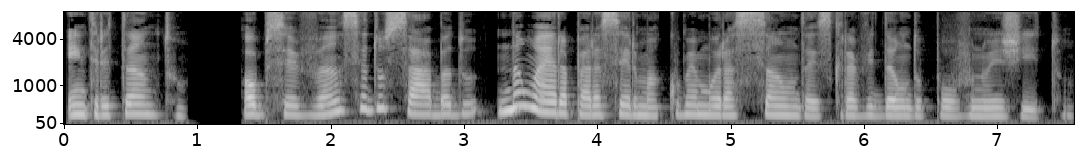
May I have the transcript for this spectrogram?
Entretanto, a observância do sábado não era para ser uma comemoração da escravidão do povo no Egito.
